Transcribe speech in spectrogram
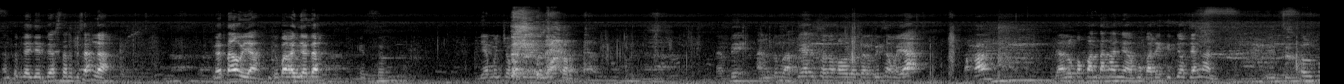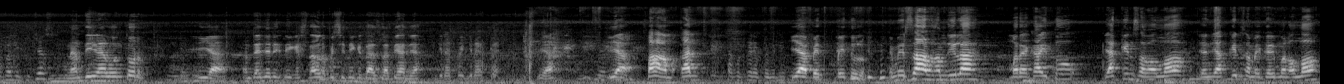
Antum jadi tester bisa nggak? Nggak tahu ya. Coba aja dah. Gitu. Dia mencoba jadi tester. Nanti antum latihan di sana kalau udah bisa mah ya. Paham? Jangan lupa pantangannya, buka dikit Jos, jangan. Kalau bukan Nanti nggak luntur. Iya, nanti aja di- dikasih tahu habis ini kita latihan ya. Grepe-grepe Ya. Iya, paham kan? Takut Iya, bet betul. Pemirsa, alhamdulillah mereka itu yakin sama Allah dan yakin sama keimanan Allah.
